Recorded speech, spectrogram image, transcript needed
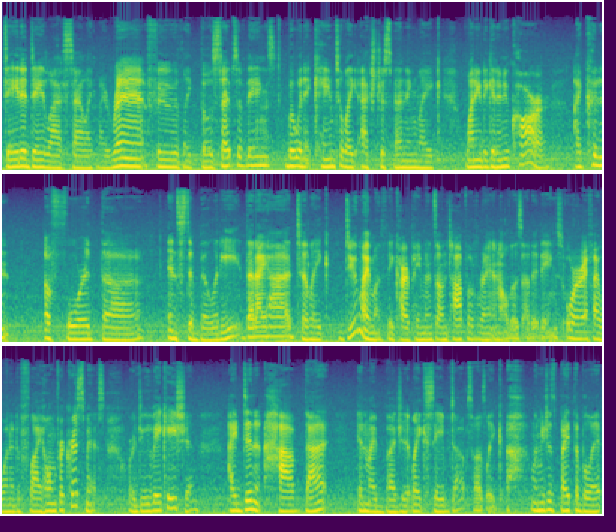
day-to-day lifestyle like my rent, food, like those types of things. But when it came to like extra spending like wanting to get a new car, I couldn't afford the instability that I had to like do my monthly car payments on top of rent and all those other things. Or if I wanted to fly home for Christmas or do vacation, I didn't have that in my budget like saved up. So I was like, let me just bite the bullet.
